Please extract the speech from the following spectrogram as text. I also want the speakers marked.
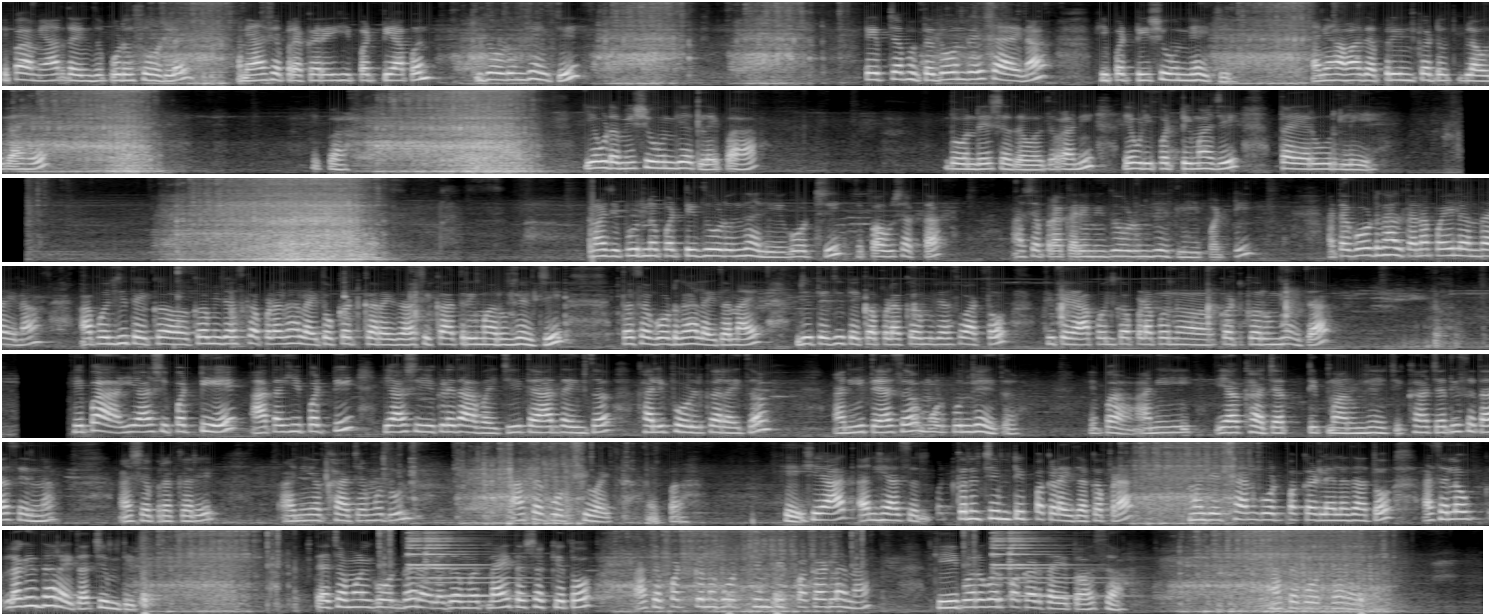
Speaker 1: हे पहा मी अर्धा इंच पुढं सोडलं आहे आणि अशा प्रकारे ही पट्टी आपण जोडून घ्यायची. टेपच्या फक्त दोन रेषा आहे ना ही पट्टी शिवून घ्यायची. आणि हा माझा प्रिन्स कट ब्लाऊज आहे. हे पहा. एवढं मी शिवून घेतलं आहे पहा. दोन रेषा जवळजवळ. आणि एवढी पट्टी माझी तयार उरली माझी पूर्ण पट्टी जोडून झाली आहे गोटची हे पाहू शकता. अशा प्रकारे मी जोडून घेतली ही पट्टी. आता गोट घालताना पहिल्यांदा आहे ना आपण जिथे क कमी जास्त कपडा झाला आहे तो कट करायचा अशी कात्री मारून घ्यायची. तसा गोट घालायचा नाही. जिथे जिथे कपडा कमी जास्त वाटतो तिथे आपण कपडा पण कट करून घ्यायचा. हे पहा ही अशी पट्टी आहे. आता ही पट्टी ही अशी इकडे दाबायची. ते अर्धा इंच खाली फोल्ड करायचं आणि ते असं मोडपून घ्यायचं. हे पहा आणि या खाच्यात टीप मारून घ्यायची. खाच्या दिसत असेल ना? अशा प्रकारे. आणि या खाच्यामधून असा गोट शिवायचा. हे पहा. हे हे आत आणि हे असं पटकन चिमटीत पकडायचा कपडा. म्हणजे छान गोट पकडलेला जातो. असं लव लगेच धरायचा चिमटीत. त्याच्यामुळे गोट धरायला जमत नाही तर शक्यतो असं पटकन गोट चिमटीत पकडला ना की बरोबर पकडता येतो असा. असं गोट धरायचा.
